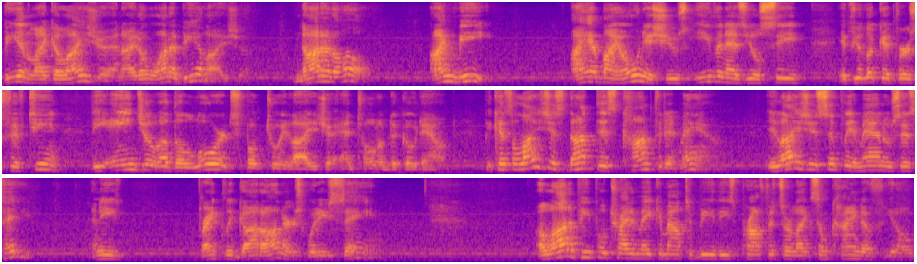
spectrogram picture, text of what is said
being like Elijah and I don't want to be Elijah. Not at all. I'm me. I have my own issues even as you'll see if you look at verse 15 the angel of the Lord spoke to Elijah and told him to go down. Because Elijah is not this confident man. Elijah is simply a man who says, hey, and he, frankly, God honors what he's saying. A lot of people try to make him out to be these prophets are like some kind of, you know,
